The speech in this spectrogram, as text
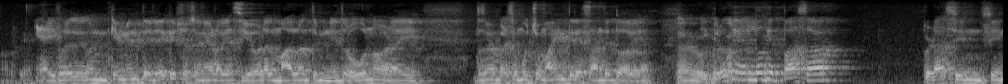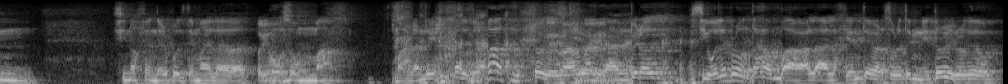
Ok. Y ahí fue que me enteré que Schwarzenegger había sido ahora el malo en Terminator 1, ¿verdad? Y entonces me pareció mucho más interesante todavía. Ah, y bueno, creo que es lo que pasa, ¿verdad? Sin, sin, sin ofender por el tema de la edad. Porque vos sos más, más grande que nosotros. Pero si vos le preguntás a, a la, a la gente sobre Terminator, yo creo que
